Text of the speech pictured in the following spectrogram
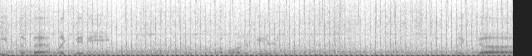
east of that, like maybe a couple hundred meters? Like, uh,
